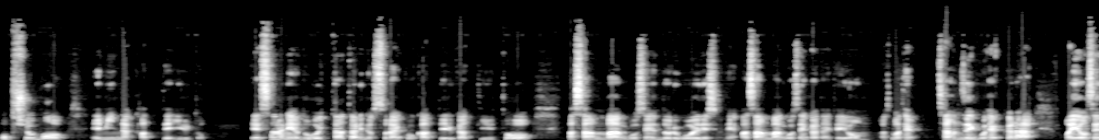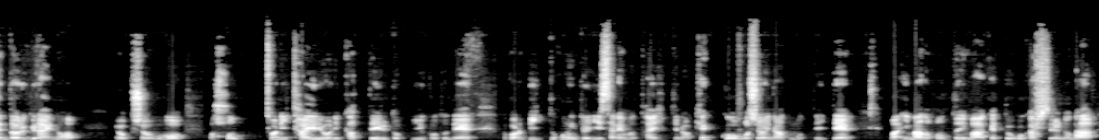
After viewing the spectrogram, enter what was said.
オプションを、え、みんな買っていると。で、さらにはどういったあたりのストライクを買っているかっていうと、まあ、3万5千ドル超えですよね。まあ、3万5000からだいたい4、あ、すみません、3500から、まあ、4千ドルぐらいのオプションを、ま、本当に大量に買っているということで、このビットコインとイーサリアムの対比っていうのは結構面白いなと思っていて、まあ、今の本当にマーケットを動かしているのが、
